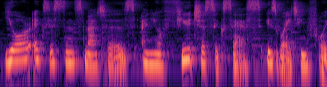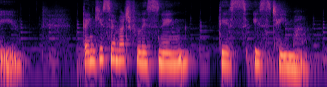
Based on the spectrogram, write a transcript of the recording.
Your existence matters and your future success is waiting for you. Thank you so much for listening. This is Tima.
